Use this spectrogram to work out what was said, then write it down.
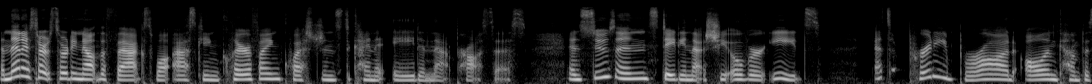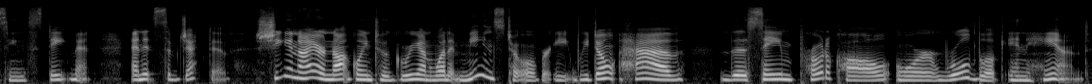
and then I start sorting out the facts while asking clarifying questions to kind of aid in that process. And Susan stating that she overeats, that's a pretty broad, all encompassing statement, and it's subjective. She and I are not going to agree on what it means to overeat. We don't have the same protocol or rule book in hand.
